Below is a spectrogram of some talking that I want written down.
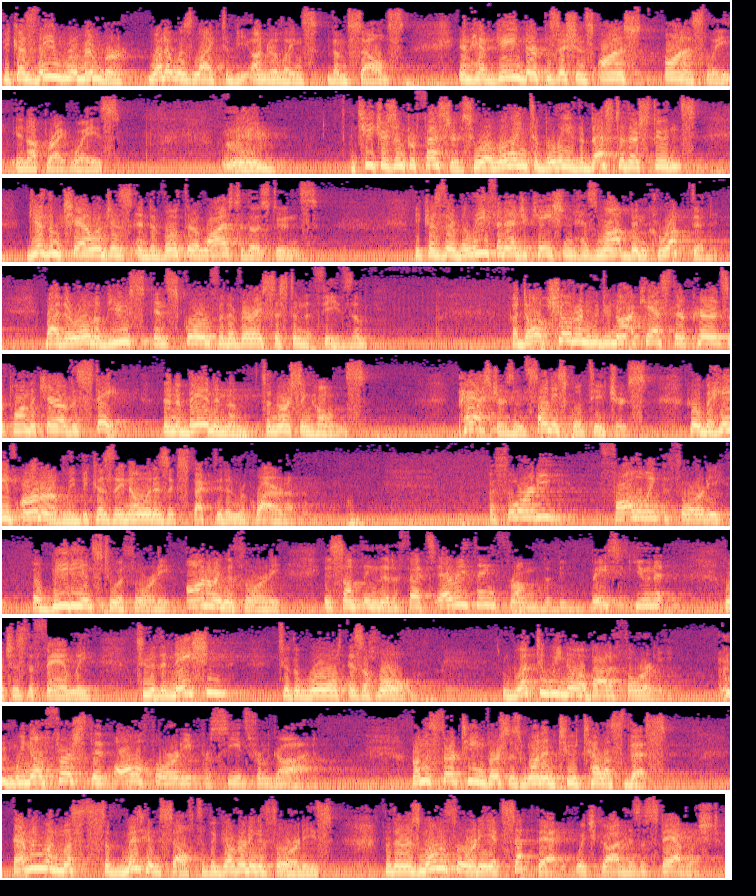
because they remember what it was like to be underlings themselves and have gained their positions honest, honestly in upright ways. Teachers and professors who are willing to believe the best of their students, give them challenges, and devote their lives to those students because their belief in education has not been corrupted by their own abuse and scorn for the very system that feeds them. Adult children who do not cast their parents upon the care of the state and abandon them to nursing homes. Pastors and Sunday school teachers who behave honorably because they know what is expected and required of them. Authority, following authority, obedience to authority, honoring authority is something that affects everything from the basic unit, which is the family, to the nation, to the world as a whole. What do we know about authority? we know first that all authority proceeds from God. Romans 13, verses 1 and 2 tell us this Everyone must submit himself to the governing authorities, for there is no authority except that which God has established.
